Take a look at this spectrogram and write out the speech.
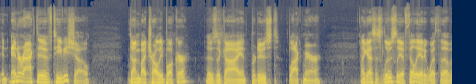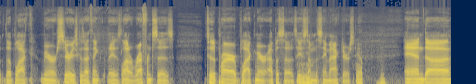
an interactive TV show done by Charlie Brooker, who's the guy and produced Black Mirror. I guess it's loosely affiliated with the the Black Mirror series because I think there's a lot of references to the prior Black Mirror episodes. They use some of the same actors Yep. and uh,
